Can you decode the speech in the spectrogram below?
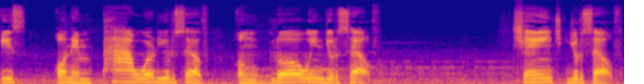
is on empower yourself, on growing yourself. Change yourself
